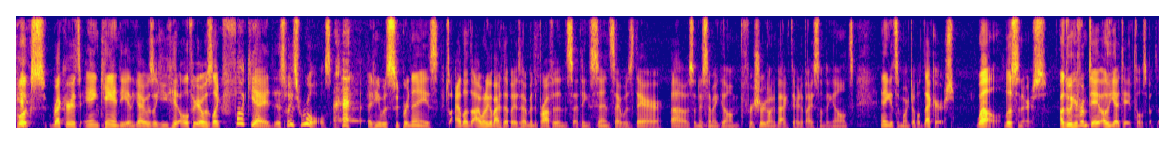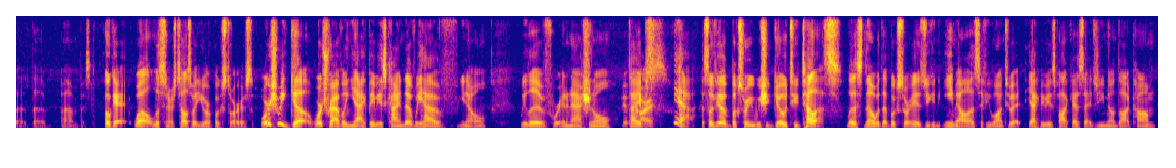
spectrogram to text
books, records, and candy. And the guy was like, "You hit all three. I was like, "Fuck yeah, this place rules." and he was super nice. So I love. I want to go back to that place. I haven't been to Providence, I think, since I was there. Uh, so next time I go, I'm for sure going back there to buy something else and get some more double deckers. Well, listeners. Oh, do we hear from Dave? Oh, yeah, Dave told us about the the um, place. Okay, well, listeners, tell us about your bookstores. Where should we go? We're traveling yak babies, kind of. We have, you know, we live. We're international We have types. cars. Yeah. So if you have a bookstore we should go to, tell us. Let us know what that bookstore is. You can email us if you want to at yakbabiespodcast at gmail.com.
